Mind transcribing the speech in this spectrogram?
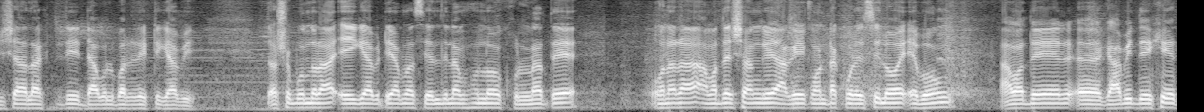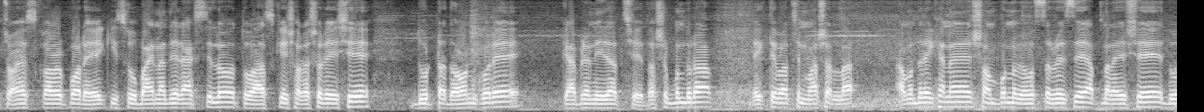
বিশাল আকৃতির ডাবল বারের একটি গাবি দর্শক বন্ধুরা, এই গাবিটি আমরা সেল দিলাম হলো খুলনাতে। ওনারা আমাদের সঙ্গে আগে কন্ট্যাক্ট করেছিল এবং আমাদের গাবি দেখে চয়েস করার পরে কিছু বায়না দিয়ে রাখছিল, তো আজকে সরাসরি এসে দুধটা দহন করে গাবিটা নিয়ে যাচ্ছে। দর্শক বন্ধুরা, দেখতে পাচ্ছেন মাসাল্লাহ আমাদের এখানে সম্পূর্ণ ব্যবস্থা রয়েছে। আপনারা এসে দু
